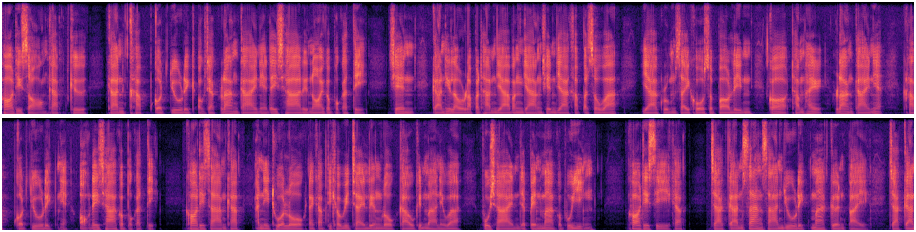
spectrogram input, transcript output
ข้อที่2ครับคือการขับกรดยูริกออกจากร่างกายเนี่ยได้ช้าหรือน้อยกว่าปกติ เช่น การที่เรารับประทานยาบางอย่าง เช่น ยาขับปัสสาวะ ยากลุ่ม cyclosporine ก็ทำให้ร่างกายเนี่ยขับกรดยูริกเนี่ยออกได้ช้ากว่าปกติ ข้อที่3ครับอันนี้ทั่วโลกนะครับที่เขาวิจัยเรื่องโรคเกาต์ขึ้นมาเนี่ยว่า ผู้ชายจะเป็นมากกว่าผู้หญิง ข้อทีสี่4ครับจากการสร้างสารยูริกมากเกินไป จากการ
